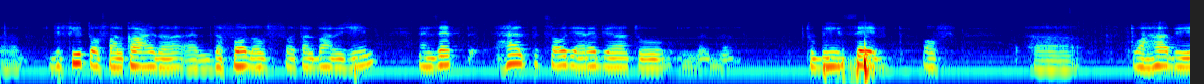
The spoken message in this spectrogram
uh, defeat of Al Qaeda and the fall of uh, Taliban regime, and that helped Saudi Arabia to to be saved of uh, Wahhabi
